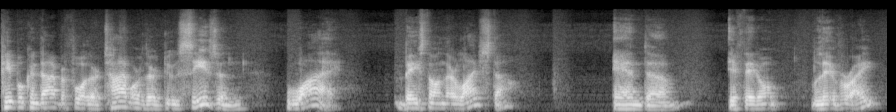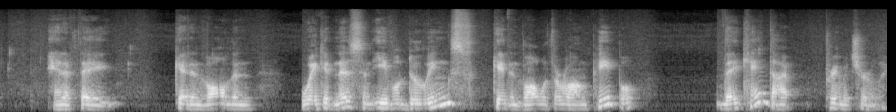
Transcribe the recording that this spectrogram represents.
People can die before their time or their due season. Why? Based on their lifestyle. And um, if they don't live right, and if they get involved in wickedness and evil doings, get involved with the wrong people, they can die prematurely.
